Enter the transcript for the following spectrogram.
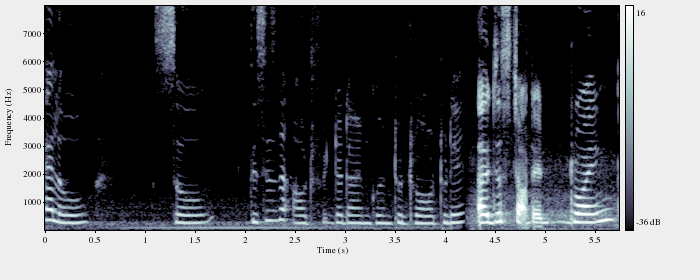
Hello. So, this is the outfit that I am going to draw today. I just started drawing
